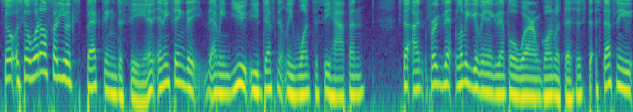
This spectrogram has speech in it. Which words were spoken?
So, so what else are you expecting to see? Anything that I mean, you you definitely want to see happen. For example, let me give you an example of where I'm going with this. Is Stephanie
